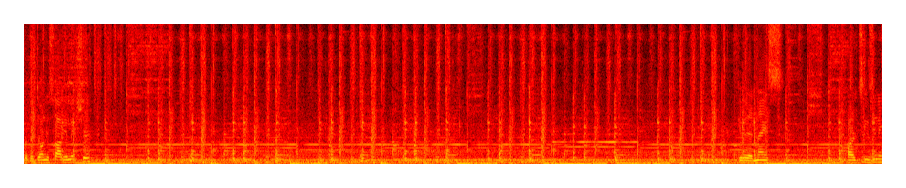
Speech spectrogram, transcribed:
with the doni sali mixture. A nice hard seasoning.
